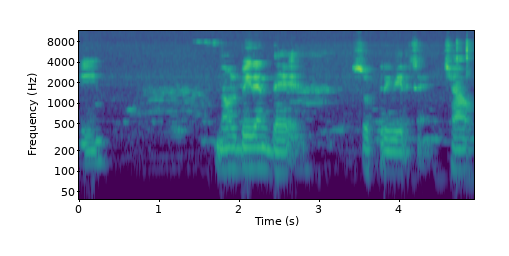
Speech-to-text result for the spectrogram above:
y no olviden de suscribirse. Chao.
